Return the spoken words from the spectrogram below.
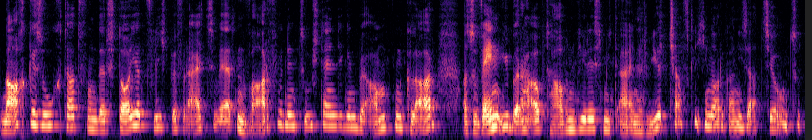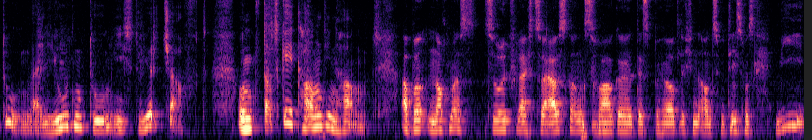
nachgesucht hat, von der Steuerpflicht befreit zu werden, war für den zuständigen Beamten klar. Also wenn überhaupt haben wir es mit einer wirtschaftlichen Organisation zu tun, weil Judentum ist Wirtschaft. Und das geht Hand in Hand. Aber nochmals zurück vielleicht zur Ausgangsfrage des behördlichen Antisemitismus. Wie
